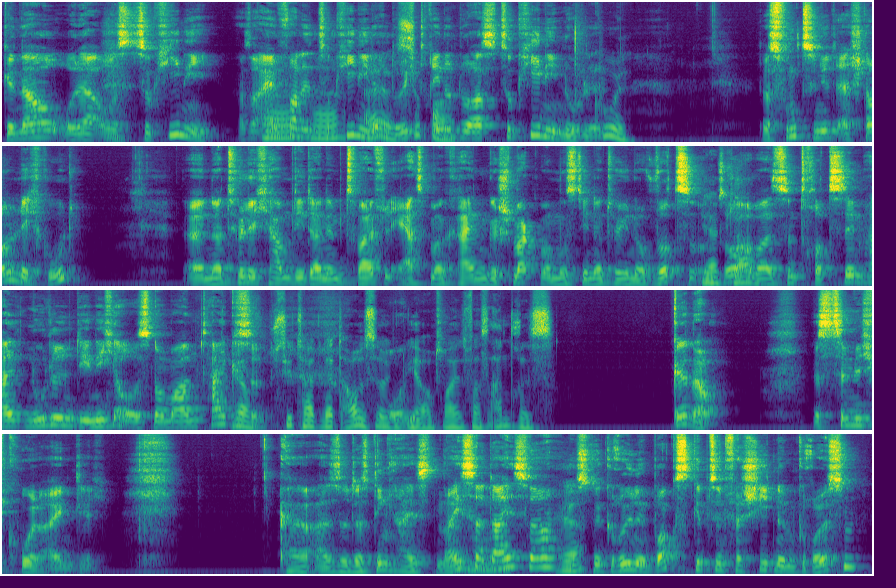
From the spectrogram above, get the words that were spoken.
Genau, oder aus Zucchini. Also einfach eine Zucchini ja, da durchdrehen super. und du hast Zucchini-Nudeln. Cool. Das funktioniert erstaunlich gut. Äh, natürlich haben die dann im Zweifel erstmal keinen Geschmack. Man muss die natürlich noch würzen und ja, so, aber es sind trotzdem halt Nudeln, die nicht aus normalem Teig ja, sind. Sieht halt nett aus, irgendwie und auch mal was anderes. Genau. Ist ziemlich cool eigentlich. Äh, also das Ding heißt Nicer mhm. Dicer, ja. ist eine grüne Box, gibt es in verschiedenen Größen.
